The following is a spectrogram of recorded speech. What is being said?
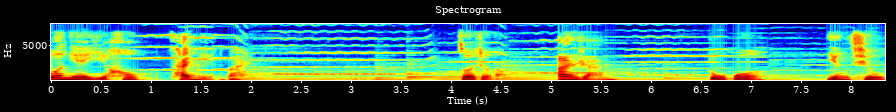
多年以后才明白。作者：安然，主播：英秋。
